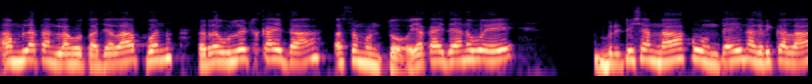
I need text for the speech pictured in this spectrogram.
अंमलात आणला होता ज्याला आपण रवलट कायदा असं म्हणतो. या कायद्यान्वये ब्रिटिशांना कोणत्याही नागरिकाला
